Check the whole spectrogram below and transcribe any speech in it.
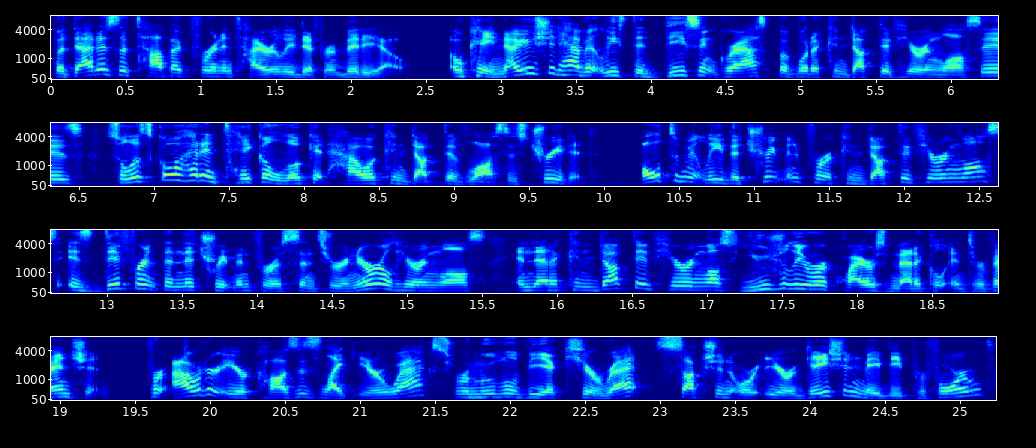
but that is a topic for an entirely different video. Okay, now you should have at least a decent grasp of what a conductive hearing loss is, so let's go ahead and take a look at how a conductive loss is treated. Ultimately, the treatment for a conductive hearing loss is different than the treatment for a sensorineural hearing loss in that a conductive hearing loss usually requires medical intervention. For outer ear causes like earwax, removal via curette, suction, or irrigation may be performed.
